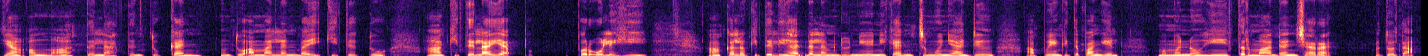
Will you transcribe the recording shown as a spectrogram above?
yang Allah telah tentukan untuk amalan baik kita tu ha, kita layak perolehi. Ha, kalau kita lihat dalam dunia ni kan semuanya ada apa yang kita panggil memenuhi terma dan syarat. Betul tak?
